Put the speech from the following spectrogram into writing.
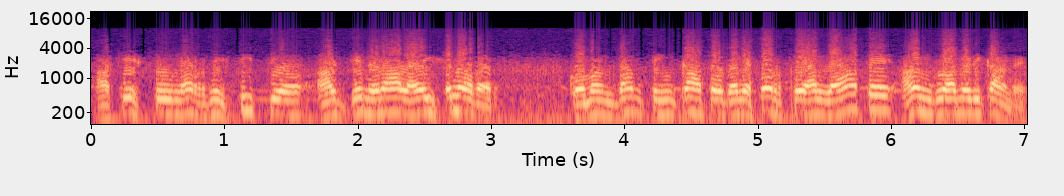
ha chiesto un armistizio al generale Eisenhower, comandante in capo delle forze alleate anglo-americane.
